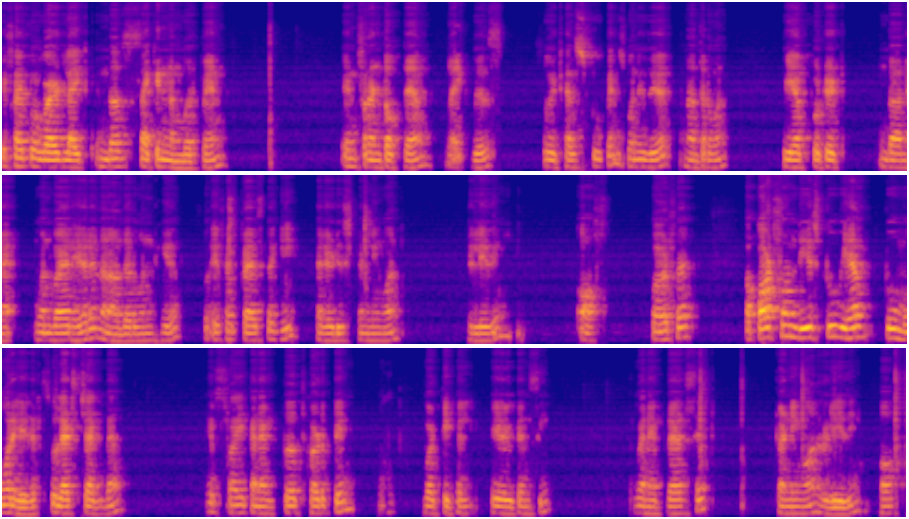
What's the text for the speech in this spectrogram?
If I provide like in the second number pin in front of them like this so it has two pins. One is here another one. We have put it the one wire here and another one here so if I press the key LED is turning on releasing off. Perfect. Apart from these two we have two more here. So let's check them. If I connect the third pin vertically here you can see. When I press it turning on releasing off.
